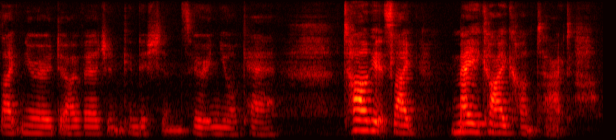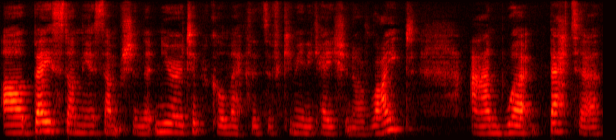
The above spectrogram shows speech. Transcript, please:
like neurodivergent conditions who are in your care. Targets like make eye contact are based on the assumption that neurotypical methods of communication are right and work better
